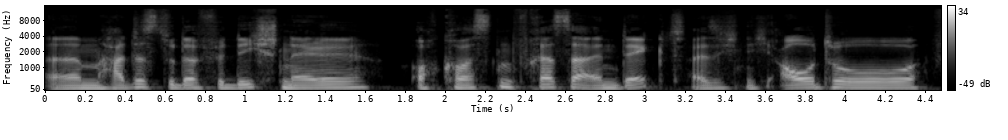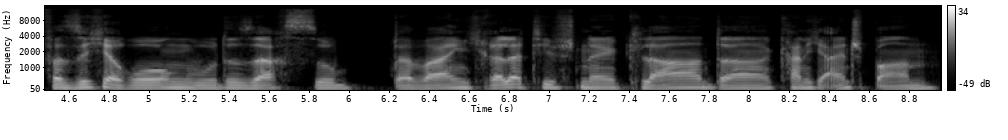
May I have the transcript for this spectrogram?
ähm, hattest du da für dich schnell auch Kostenfresser entdeckt? Weiß ich nicht, Auto, Versicherung, wo du sagst, so, da war eigentlich relativ schnell klar, da kann ich einsparen.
